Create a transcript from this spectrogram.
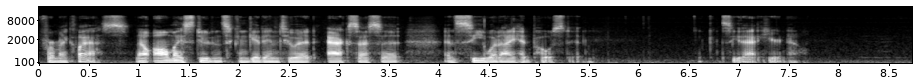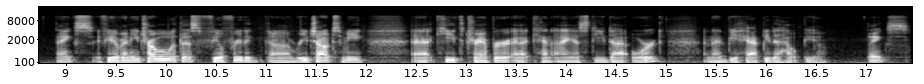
for my class. Now all my students can get into it, access it, and see what I had posted. You can see that here now. Thanks. If you have any trouble with this, feel free to uh, reach out to me at keithtramper at kentisd.org, and I'd be happy to help you. Thanks.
